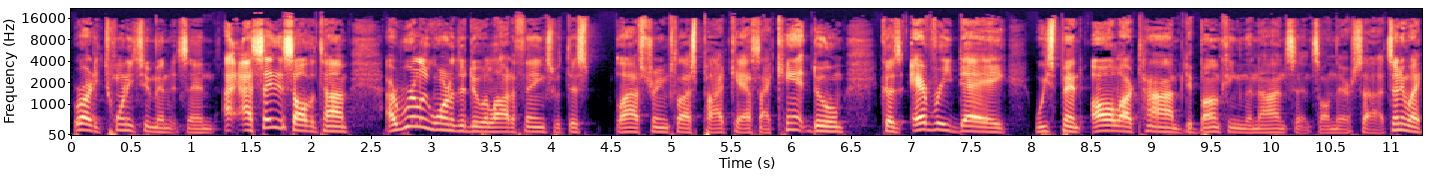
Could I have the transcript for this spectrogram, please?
We're already 22 minutes in. I, I say this all the time. I really wanted to do a lot of things with this live stream slash podcast. I can't do them because every day we spend all our time debunking the nonsense on their side. So, anyway,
